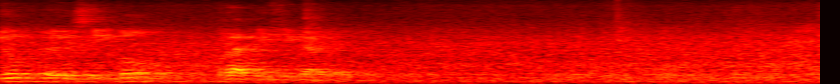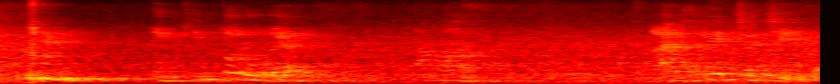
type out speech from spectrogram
y un plebiscito ratificatorio. En quinto lugar, a la derecha chica,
